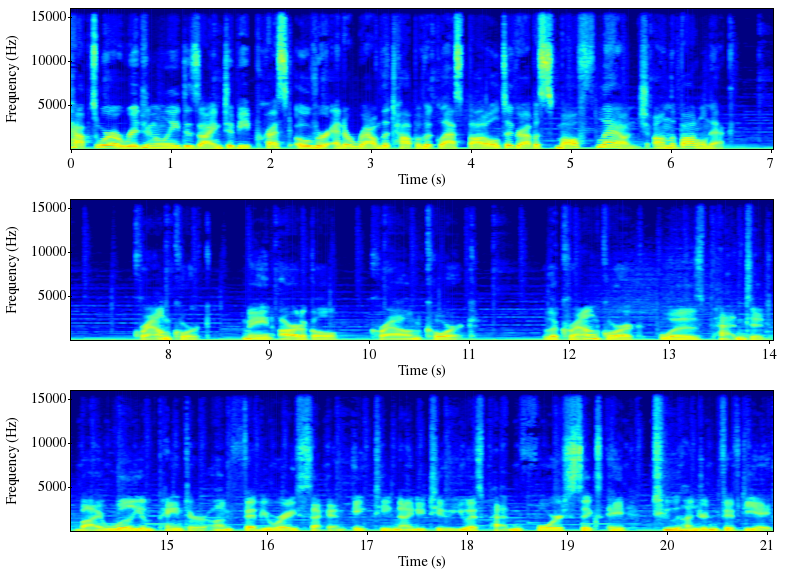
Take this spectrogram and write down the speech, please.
Caps were originally designed to be pressed over and around the top of a glass bottle to grab a small flange on the bottleneck. Crown cork. Main article Crown cork. The crown cork was patented by William Painter on February 2nd, 1892, U.S. Patent 468-258.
